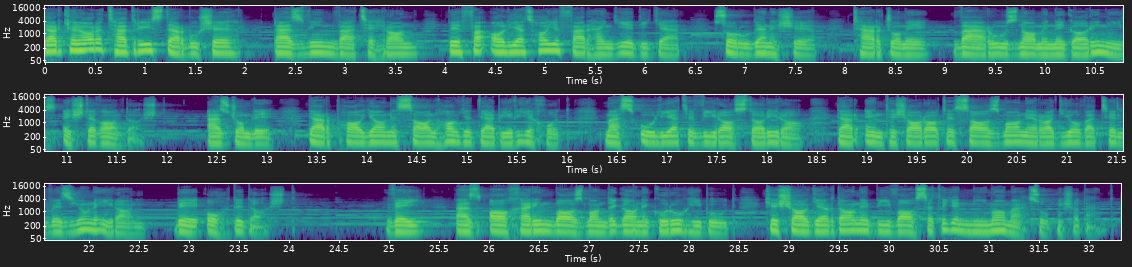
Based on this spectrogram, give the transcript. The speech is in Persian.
در کنار تدریس در بوشهر، قزوین و تهران به فعالیت‌های فرهنگی دیگر سرودن شعر، ترجمه و روزنامه نگاری نیز اشتغال داشت. از جمله در پایان سالهای دبیری خود مسئولیت ویراستاری را در انتشارات سازمان رادیو و تلویزیون ایران به عهده داشت. وی از آخرین بازماندگان گروهی بود که شاگردان بیواسطه نیما محسوب می شدند.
